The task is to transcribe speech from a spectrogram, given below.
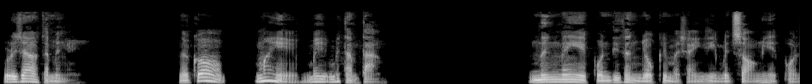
พระเจ้าทำยังไง แล้วก็ไม่ไม่ไม่ทำตามหนึ่งในเหตุผลที่ท่านยกขึ้นมาใช้จริงๆเป็นสองเหตุผล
